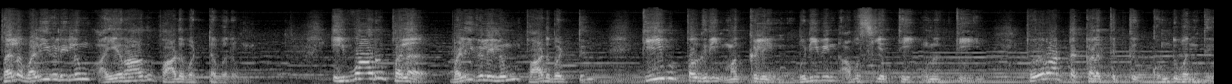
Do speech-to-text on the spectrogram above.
பல வழிகளிலும் அயராது பாடுபட்டவரும் இவ்வாறு பல வழிகளிலும் பாடுபட்டு தீவு பகுதி மக்களின் விடிவின் அவசியத்தை உணர்த்தி போராட்ட களத்திற்கு கொண்டு வந்து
